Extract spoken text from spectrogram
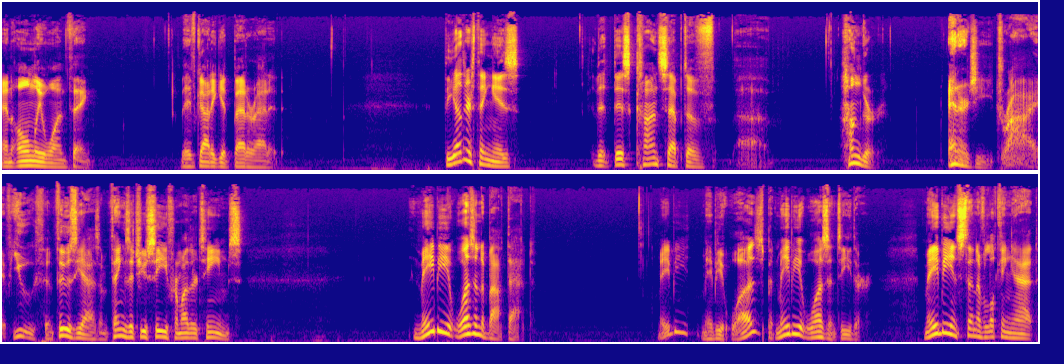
and only one thing. They've got to get better at it. The other thing is that this concept of hunger, energy, drive, youth, enthusiasm, things that you see from other teams. Maybe it wasn't about that. Maybe maybe it was, but maybe it wasn't either. Maybe instead of looking at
